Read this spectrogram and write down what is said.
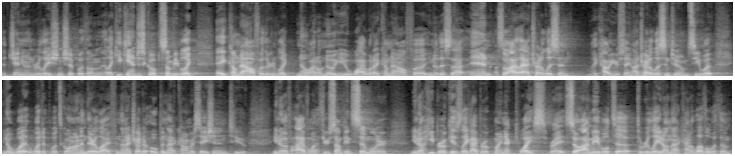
a genuine relationship with them. Like you can't just go up to some people like, "Hey, come to Alpha." They're gonna be like, "No, I don't know you. Why would I come to Alpha?" You know this that. And so I, I try to listen like how you're saying. I try to listen to them, see what you know what, what what's going on in their life, and then I try to open that conversation into, you know, if I've went through something similar, you know, he broke his leg, I broke my neck twice, right? So I'm able to to relate on that kind of level with them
